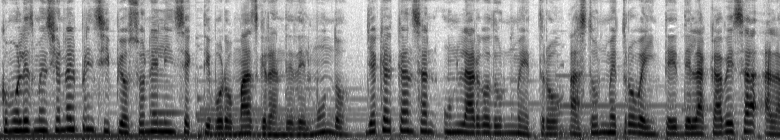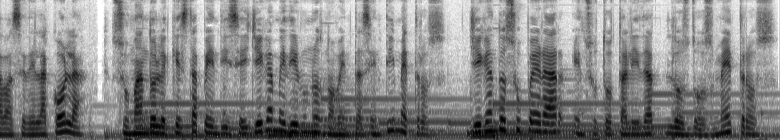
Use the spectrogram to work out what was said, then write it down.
Como les mencioné al principio, son el insectívoro más grande del mundo, ya que alcanzan un largo de un metro hasta un metro veinte de la cabeza a la base de la cola, sumándole que este apéndice llega a medir unos 90 centímetros, llegando a superar en su totalidad los 2 metros,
